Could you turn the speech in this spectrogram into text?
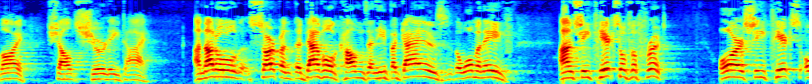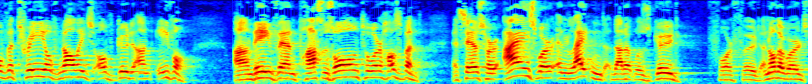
thou shalt surely die. And that old serpent, the devil, comes and he beguiles the woman Eve. And she takes of the fruit. Or she takes of the tree of knowledge of good and evil. And Eve then passes on to her husband. It says her eyes were enlightened that it was good for food. In other words,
